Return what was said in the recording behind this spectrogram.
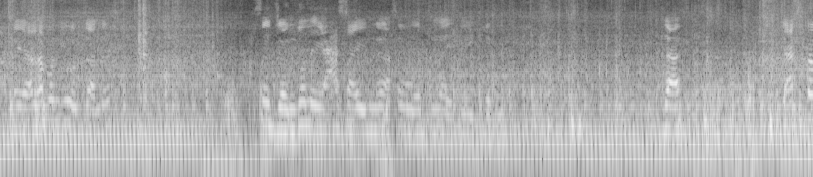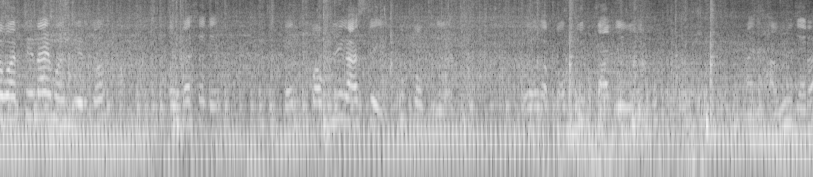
आता याला पण घेऊन चाललो असं जंगल आहे या साईडनं असं वरती जायचं इकडे. जास्त. जास्त वरती नाही मंदिर तो. थोडंसं ते पण पब्लिक असते. खूप पब्लिक असते बघा पब्लिक चालली आणि हळू जरा.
